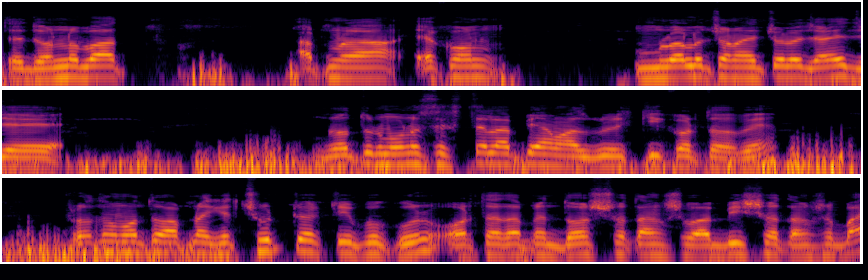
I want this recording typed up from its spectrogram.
তো ধন্যবাদ। আপনারা এখন মূল আলোচনায় চলে যাই যে নতুন মনোসেক্স তেলাপিয়া মাছগুলি কী করতে হবে। প্রথমত আপনাকে ছোট্ট একটি পুকুর, অর্থাৎ আপনার দশ শতাংশ বা বিশ শতাংশ বা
